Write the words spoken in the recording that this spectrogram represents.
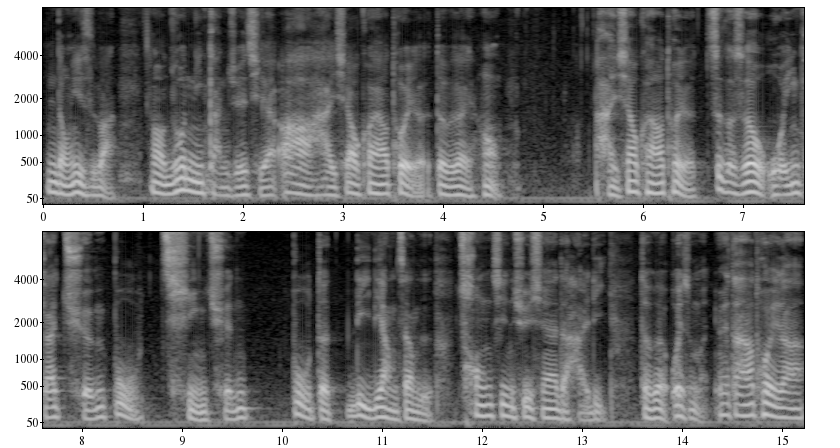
你懂意思吧？哦，如果你感觉起来啊，海啸快要退了，对不对？哦，海啸快要退了，这个时候我应该全部请全部的力量，这样子冲进去现在的海里，对不对？为什么？因为它要退啦。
